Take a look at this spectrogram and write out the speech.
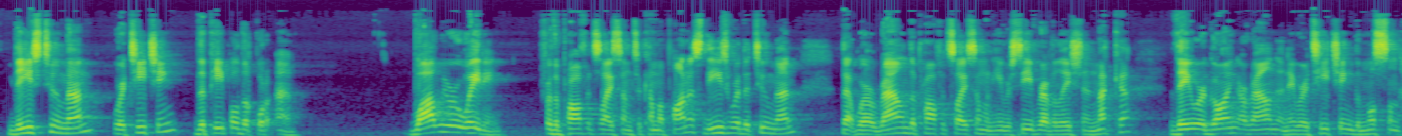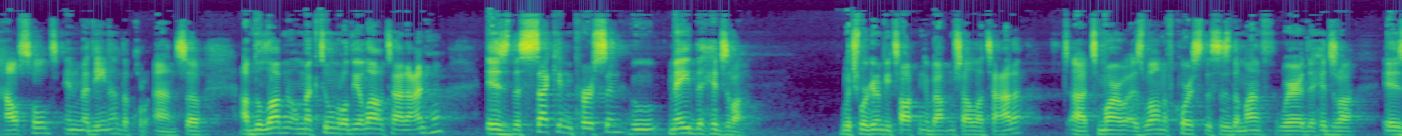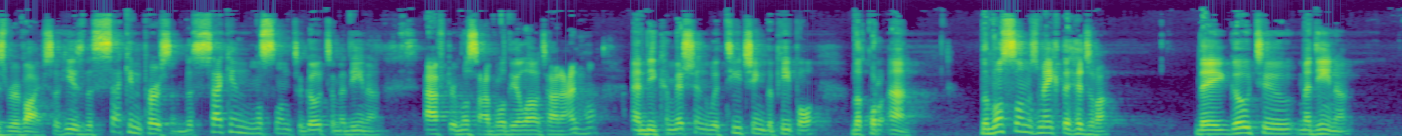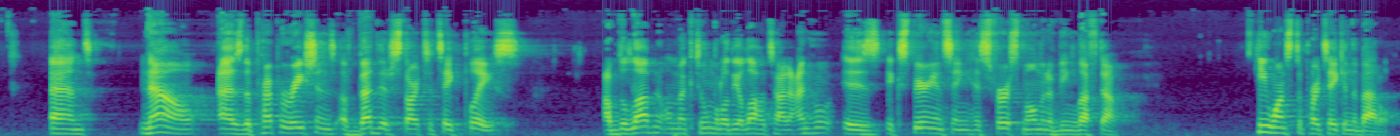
these two men were teaching the people the Quran. While we were waiting for the Prophet to come upon us, these were the two men that were around the Prophet when he received revelation in Mecca. They were going around and they were teaching the Muslim households in Medina the Quran. So Abdullah ibn Umm Maktoum radiallahu ta'ala anhu is the second person who made the hijrah. which we're going to be talking about, inshallah ta'ala, uh, tomorrow as well. And of course, this is the month where the hijrah is revived. So he is the second person, the second Muslim to go to Medina after Mus'ab radiallahu ta'ala anhu and be commissioned with teaching the people the Quran. The Muslims make the hijrah. They go to Medina. And now, as the preparations of Badr start to take place, Abdullah ibn Umm Maktoum radiallahu ta'ala anhu is experiencing his first moment of being left out. He wants to partake in the battle.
